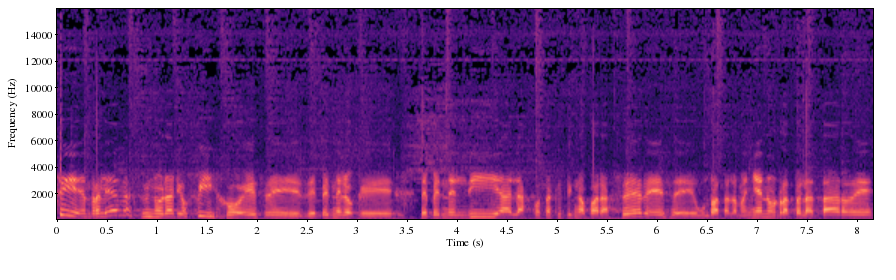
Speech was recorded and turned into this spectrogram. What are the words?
Sí, en realidad no es un horario fijo, es eh, depende lo que depende el día, las cosas que tenga para hacer, es eh, un rato a la mañana, un rato a la tarde,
